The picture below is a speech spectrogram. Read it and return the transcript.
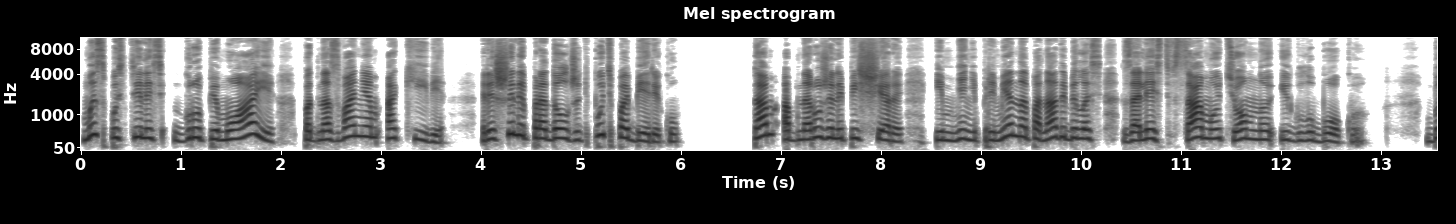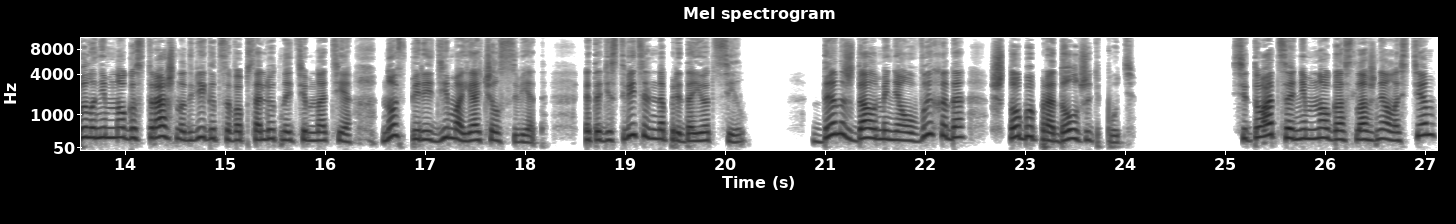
Мы спустились к группе Муаи под названием Акиви, решили продолжить путь по берегу. Там обнаружили пещеры, и мне непременно понадобилось залезть в самую темную и глубокую. Было немного страшно двигаться в абсолютной темноте, но впереди маячил свет. Это действительно придает сил. Дэн ждал меня у выхода, чтобы продолжить путь. Ситуация немного осложнялась тем,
